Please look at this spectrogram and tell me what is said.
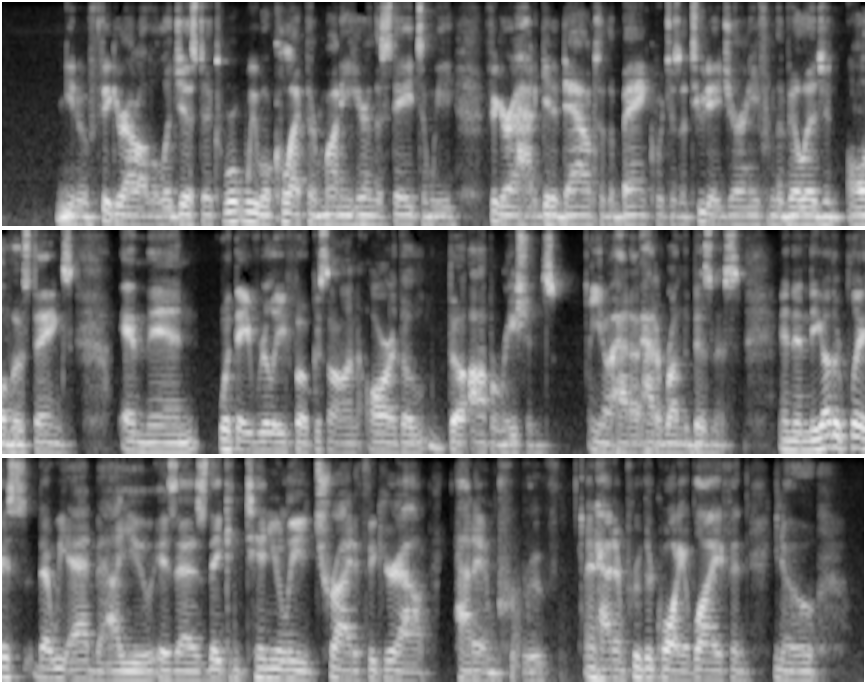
you know figure out all the logistics. We're, we will collect their money here in the states and we figure out how to get it down to the bank which is a two day journey from the village and all of those things. And then what they really focus on are the the operations you know how to how to run the business. And then the other place that we add value is as they continually try to figure out how to improve and how to improve their quality of life. And you know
